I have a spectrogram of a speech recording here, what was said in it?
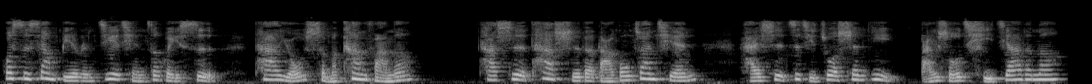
或是向别人借钱这回事，他有什么看法呢？他是踏实的打工赚钱，还是自己做生意白手起家的呢？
